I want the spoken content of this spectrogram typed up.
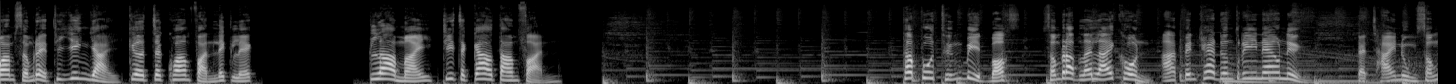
ความสำเร็จที่ยิ่งใหญ่เกิดจากความฝันเล็กๆ กล้าไหมที่จะก้าวตามฝัน ถ้าพูดถึงบีทบ็อกซ์สำหรับหลายๆ คนอาจเป็นแค่ดนตรีแนวหนึ่ง แต่ชายหนุ่มสอง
